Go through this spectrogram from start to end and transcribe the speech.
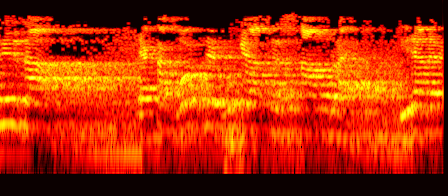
স্ত্রীর নাম একটা গর্তে ঢুকে আছে স্নান ওরায় ইরানের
